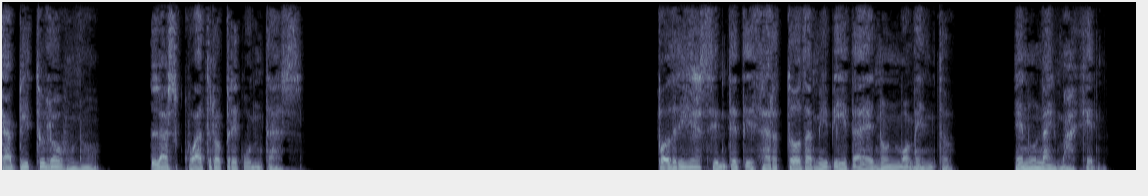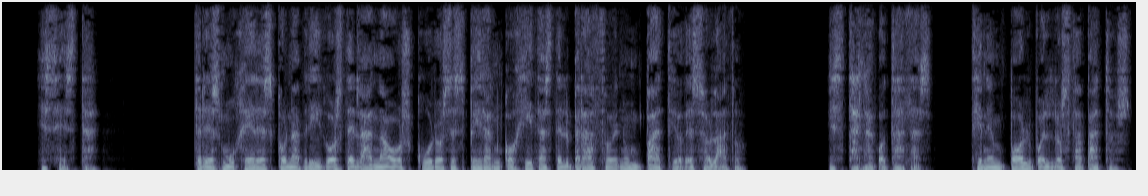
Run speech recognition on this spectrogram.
Capítulo 1. Las cuatro preguntas. Podría sintetizar toda mi vida en un momento, en una imagen. Es esta. Tres mujeres con abrigos de lana oscuros esperan cogidas del brazo en un patio desolado. Están agotadas, tienen polvo en los zapatos,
